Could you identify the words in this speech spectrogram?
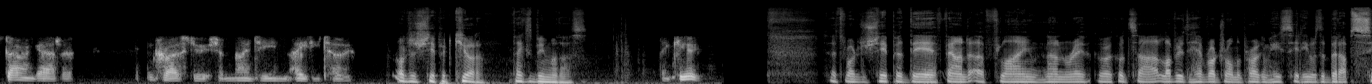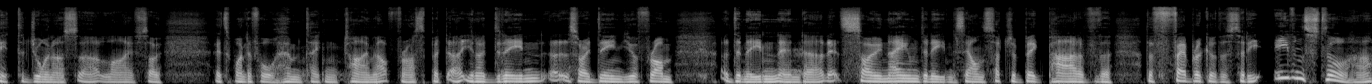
Star and Garter in Christchurch in 1982. Roger Shepherd, kia ora. Thanks for being with us. Thank you. That's Roger Shepherd there, founder of Flying Nun Records. Uh, lovely to have Roger on the program. He said he was a bit upset to join us uh, live, so it's wonderful him taking time out for us. But uh, you know, Dunedin, uh, sorry, Dean, you're from uh, Dunedin, and uh, that so named Dunedin sounds such a big part of the the fabric of the city. Even still, huh?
